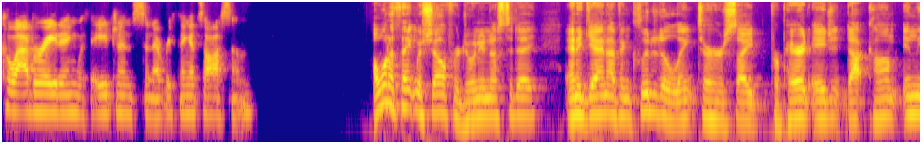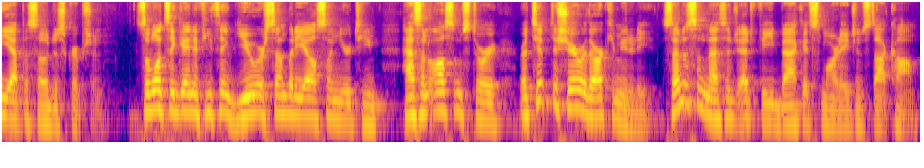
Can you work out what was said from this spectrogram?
collaborating with agents and everything. It's awesome. I want to thank Michelle for joining us today. And again, I've included a link to her site, preparedagent.com, in the episode description. So, once again, if you think you or somebody else on your team has an awesome story or a tip to share with our community, send us a message at feedback at smartagents.com.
